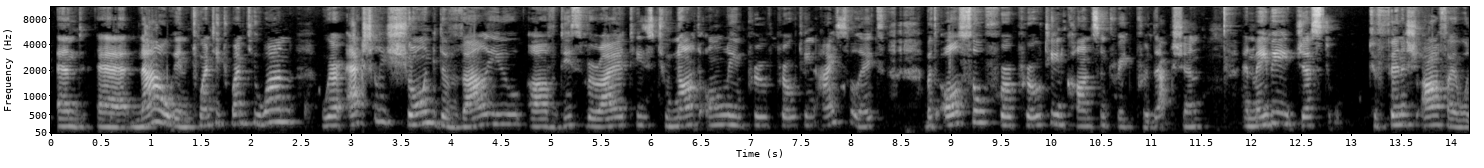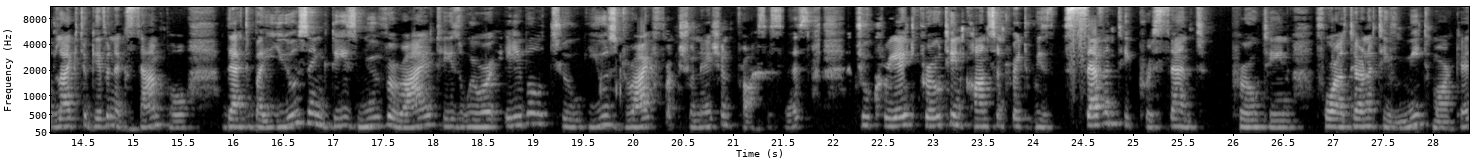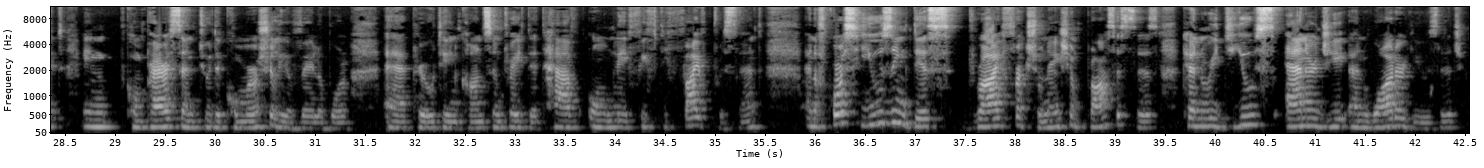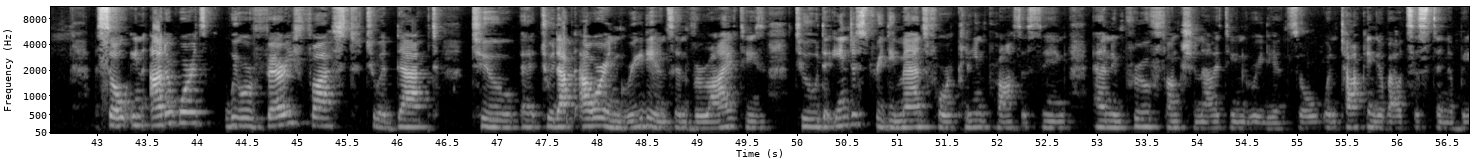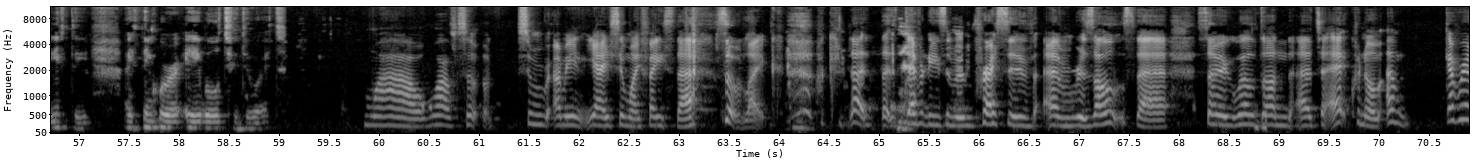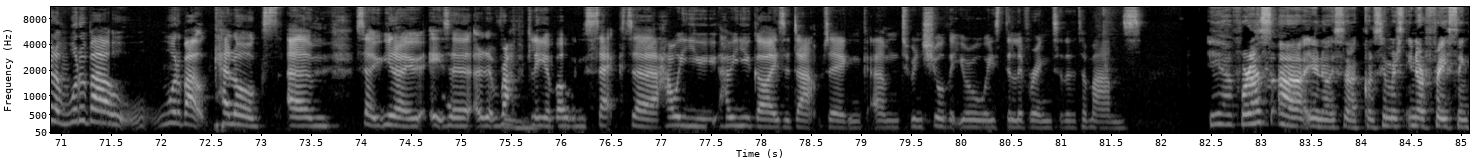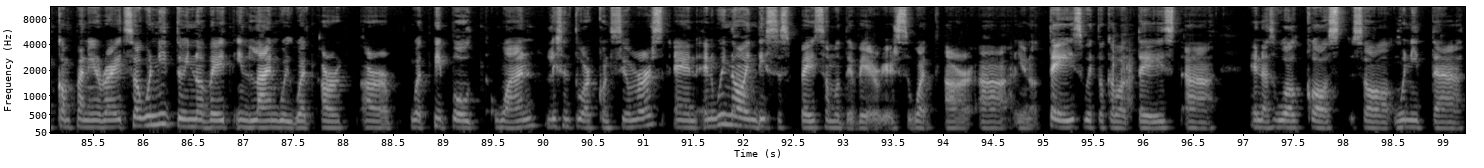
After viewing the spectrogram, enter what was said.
and uh, now in 2021, we're actually showing the value of these varieties to not only improve protein isolates, but also for protein concentrate production. And maybe just to finish off, I would like to give an example that by using these new varieties, we were able to use dry fractionation processes to create protein concentrate with 70% protein for alternative meat market in comparison to the commercially available uh, protein concentrate that have only 55%. And of course, using this dry fractionation processes can reduce energy and water usage. So, in other words, we were very fast to adapt to, uh, to adapt our ingredients and varieties to the industry demands for clean processing and improved functionality ingredients. So when talking about sustainability, I think we are able to do it. Wow, wow. So some i mean yeah it's in my face there sort of like that, that's definitely some impressive um, results there so well done uh, to equinom um, Gabriela, what about what about Kellogg's? Um, so you know it's a, a, rapidly evolving sector. How are you how are you guys adapting um, to ensure that you're always delivering to the demands? Yeah, for us, uh, you know, it's a consumers interfacing company, right? So we need to innovate in line with what our, our what people want. Listen to our consumers, and and we know in this space some of the barriers. What are uh, you know taste? We talk about taste, uh, and as well cost. So we need the uh,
